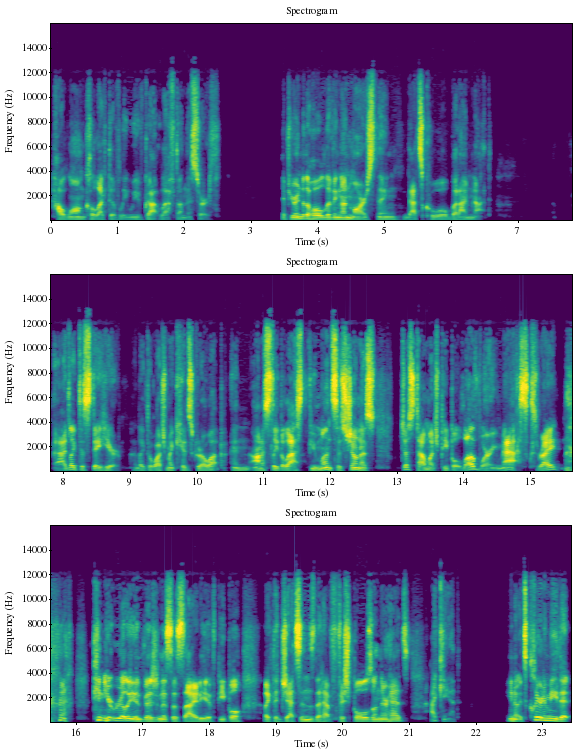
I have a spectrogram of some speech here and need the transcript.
how long collectively we've got left on this earth. If you're into the whole living on Mars thing, that's cool, but I'm not. I'd like to stay here. I'd like to watch my kids grow up. And honestly, the last few months has shown us just how much people love wearing masks, right? Can you really envision a society of people like the Jetsons that have fish bowls on their heads? I can't. You know, it's clear to me that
